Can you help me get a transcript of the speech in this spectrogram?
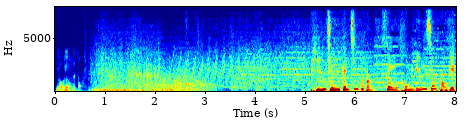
有用的东西。凭借一根金箍棒，孙悟空凌霄宝殿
